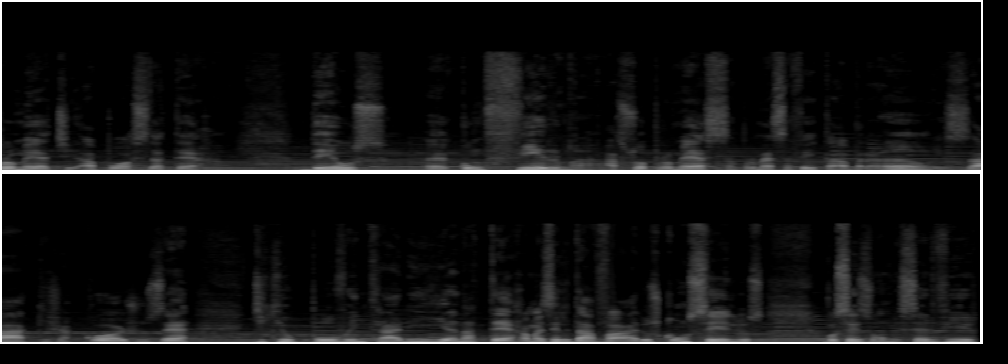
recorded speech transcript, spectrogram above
promete a posse da terra. Deus é, confirma a sua promessa, a promessa feita a Abraão, Isaac, Jacó, José, de que o povo entraria na terra, mas ele dá vários conselhos. Vocês vão me servir,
